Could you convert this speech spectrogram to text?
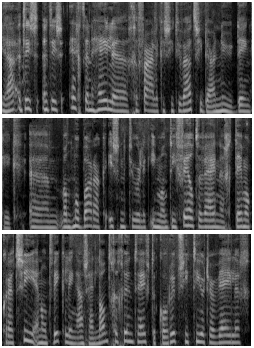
Ja, het is, het is echt een hele gevaarlijke situatie daar nu, denk ik. Um, want Mubarak is natuurlijk iemand die veel te weinig democratie en ontwikkeling aan zijn land gegund heeft. De corruptie tiert er welig.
